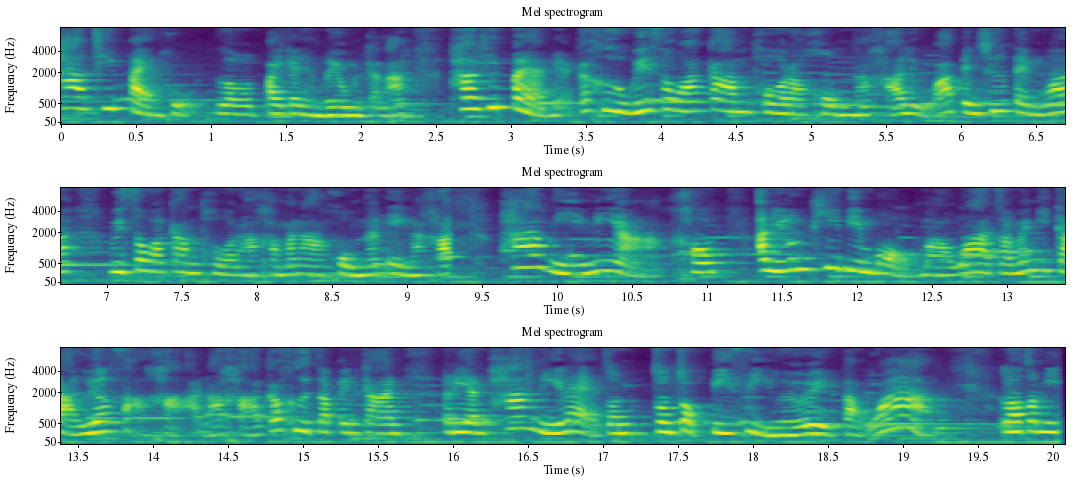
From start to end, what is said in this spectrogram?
ภาคที่8 6เราไปกันอย่างเร็วเหมือนกันนะ ภาคที่8เนี่ยก็คือวิศวกรรมโทรคมนะคะ หรือว่าเป็นชื่อเต็มว่าวิศวกรรมโทรคมนาคมนั่นเองนะคะ ภาคนี้เนี่ยเขาอันนี้รุ่นพี่บีมบอกมาว่าจะไม่มีการเลือกสาขานะคะ ก็คือจะเป็นการเรียนภาคนี้แหละจนจนจบปี 4 เลย แต่ว่าเราจะมี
